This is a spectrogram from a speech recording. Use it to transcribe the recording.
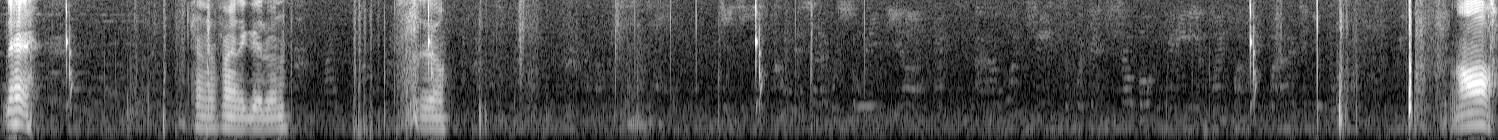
Trying to find a good one. Still. Oh.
